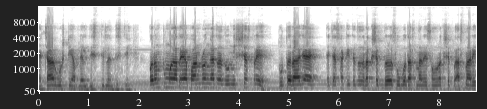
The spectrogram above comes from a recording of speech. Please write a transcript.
या चार गोष्टी आपल्याला दिसतीलच दिसतील. परंतु मग आता या पांडुरंगाचा जो निशस्त्र आहे तो तर राजा आहे. त्याच्यासाठी त्याचं रक्षक दळ सोबत असणारे संरक्षक असणारे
